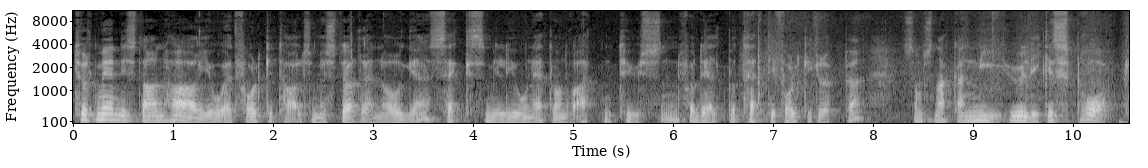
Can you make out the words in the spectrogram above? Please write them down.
Turkmenistan har jo et folketall som er større enn Norge. 6 118 000 fordelt på 30 folkegrupper som snakker ni ulike språk.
